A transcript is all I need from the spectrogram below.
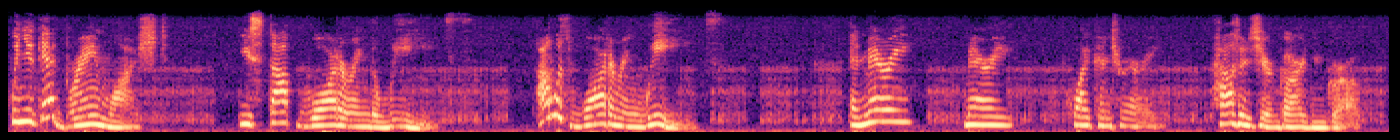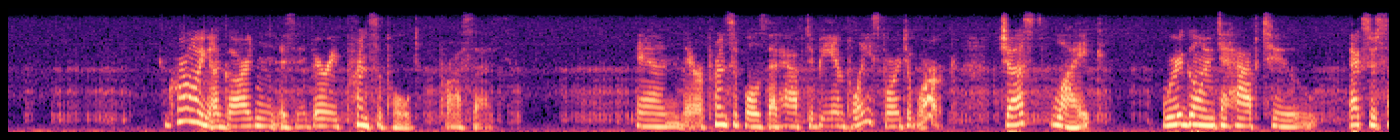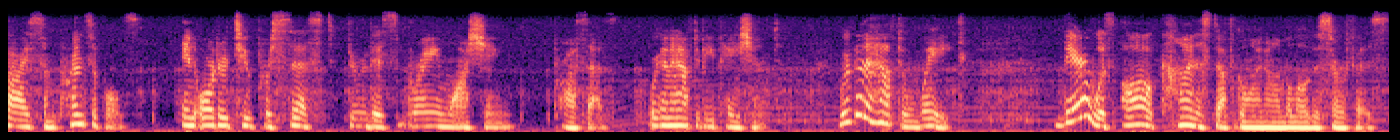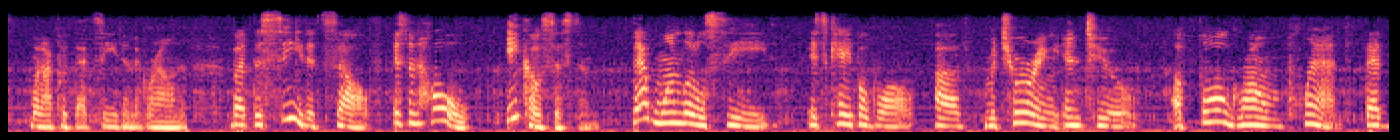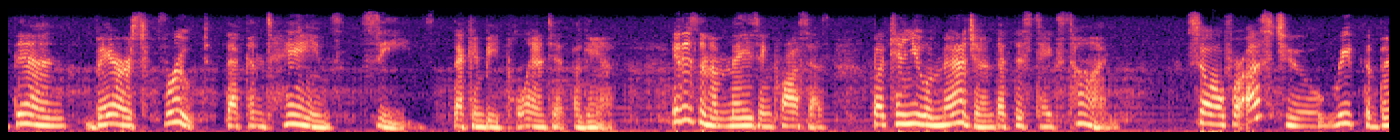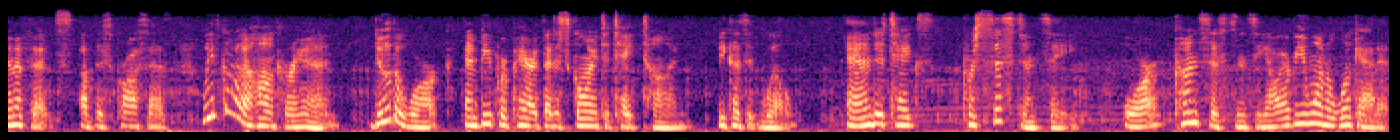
When you get brainwashed, you stop watering the weeds. I was watering weeds. And Mary, Mary, quite contrary, how does your garden grow? Growing a garden is a very principled process. And there are principles that have to be in place for it to work. Just like we're going to have to exercise some principles in order to persist through this brainwashing process. We're going to have to be patient. We're going to have to wait. There was all kind of stuff going on below the surface when I put that seed in the ground. But the seed itself is a whole ecosystem. That one little seed is capable of maturing into a full grown plant that then bears fruit that contains seeds that can be planted again. It is an amazing process, but can you imagine that this takes time? So, for us to reap the benefits of this process, we've got to hunker in, do the work, and be prepared that it's going to take time because it will. And it takes persistency or consistency, however you want to look at it.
